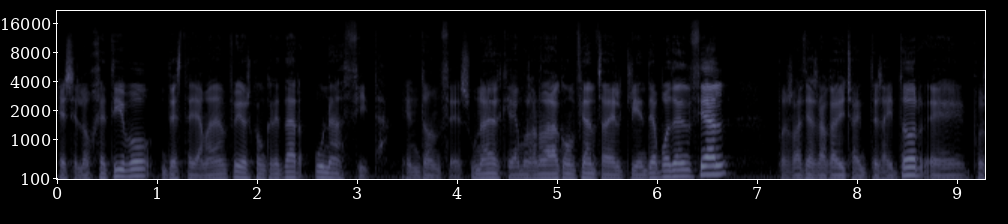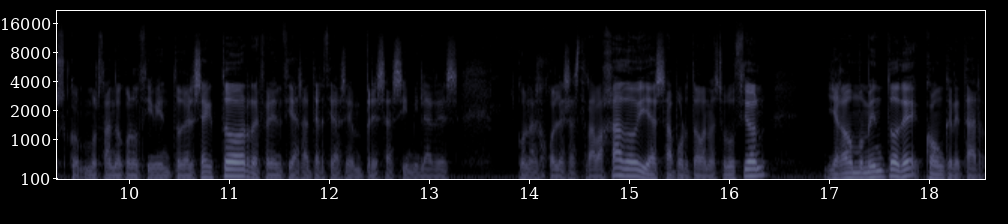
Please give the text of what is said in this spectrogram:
Es el objetivo de esta llamada en frío, es concretar una cita. Entonces, una vez que hayamos ganado la confianza del cliente potencial, pues gracias a lo que ha dicho antes Aitor, eh, pues mostrando conocimiento del sector, referencias a terceras empresas similares con las cuales has trabajado y has aportado una solución, llega un momento de concretar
